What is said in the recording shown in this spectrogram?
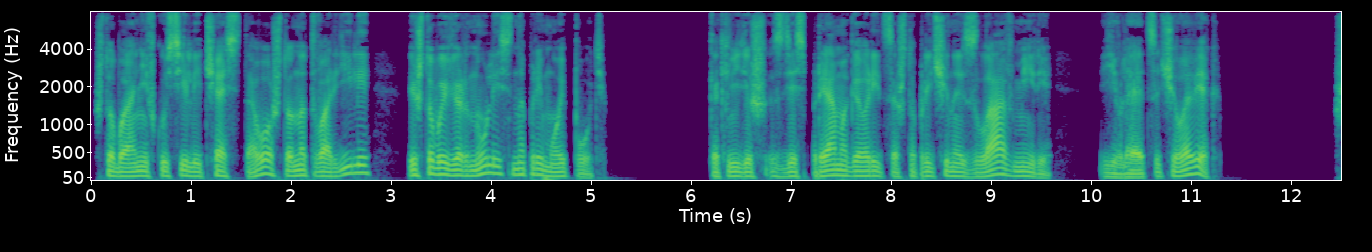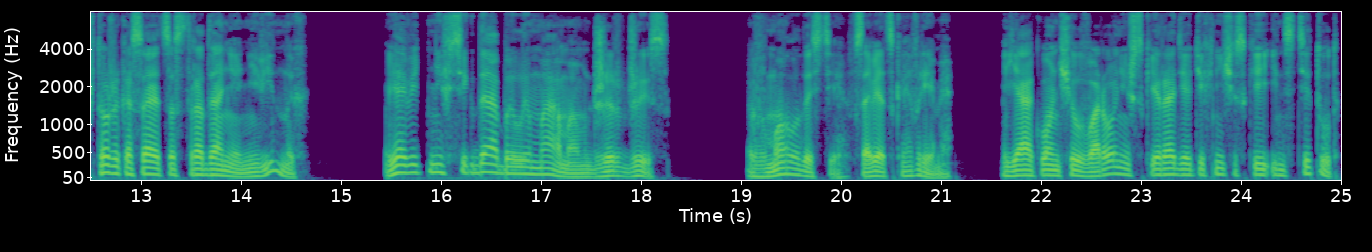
чтобы они вкусили часть того, что натворили, и чтобы вернулись на прямой путь. Как видишь, здесь прямо говорится, что причиной зла в мире является человек. Что же касается страдания невинных, я ведь не всегда был имамом, Джирджис. В молодости, в советское время, я окончил Воронежский радиотехнический институт.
